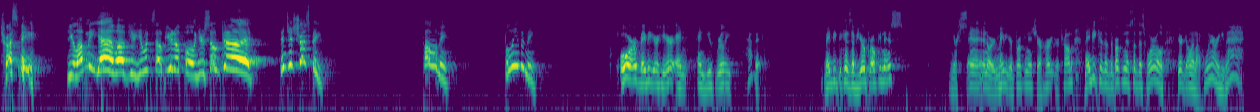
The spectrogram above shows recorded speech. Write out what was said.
Trust me. Do you love me? Yeah, I love you. You look so beautiful. You're so good. Then just trust me. Follow me. Believe in me. Or maybe you're here and, and you really haven't. Maybe because of your brokenness, your sin, or maybe your brokenness, your hurt, your trauma. Maybe because of the brokenness of this world, you're going like, where are you at?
